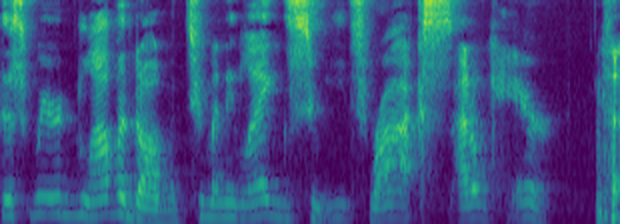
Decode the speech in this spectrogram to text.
this weird lava dog with too many legs who eats rocks. I don't care.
